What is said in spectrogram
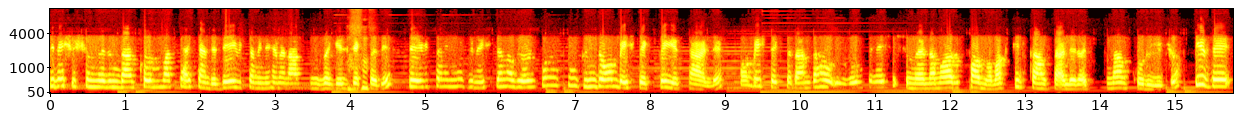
Güneş ışınlarından korunmak derken de D vitamini hemen aklınıza gelecek tabii. D vitaminini güneşten alıyoruz. Bunun için günde 15 dakika yeterli. 15 dakikadan daha uzun güneş ışınlarına maruz kalmamak cilt kanserleri açısından koruyucu. Bir de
